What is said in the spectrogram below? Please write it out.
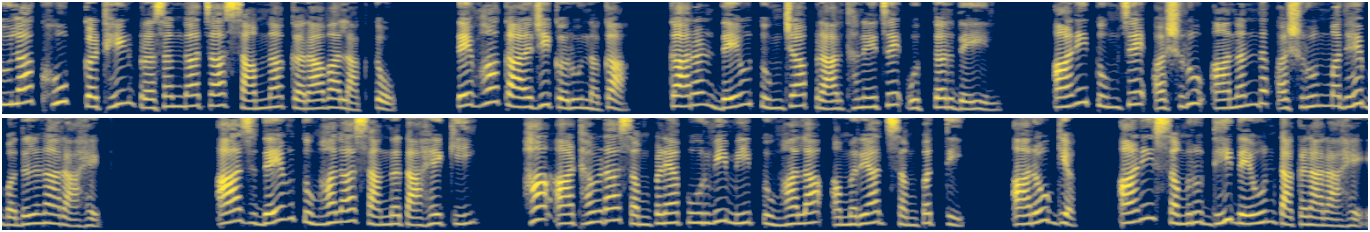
तुला खूप कठीण प्रसंगाचा सामना करावा लागतो तेव्हा काळजी करू नका. कारण देव तुमच्या प्रार्थनेचे उत्तर देईल आणि तुमचे अश्रू आनंद अश्रूंमध्ये बदलणार आहेत. आज देव तुम्हाला सांगत आहे की हा आठवडा संपण्यापूर्वी मी तुम्हाला अमर्याद संपत्ती आरोग्य आणि समृद्धी देऊन टाकणार आहे.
